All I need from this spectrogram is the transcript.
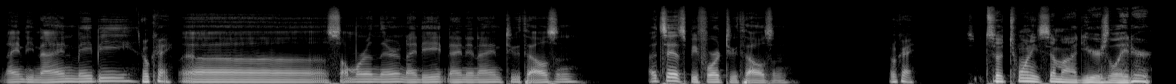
ninety nine, maybe Okay. uh, somewhere in there, 98, 99, two thousand. I'd say it's before two thousand. Okay. So 20 some odd years later,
